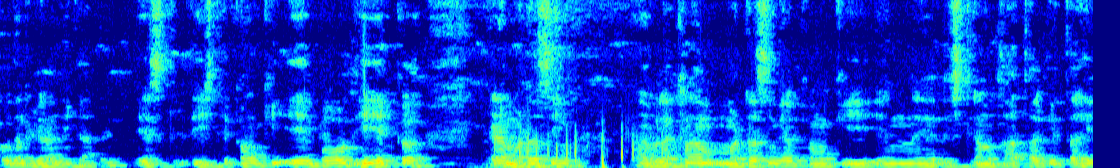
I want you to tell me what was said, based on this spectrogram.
ਖੁਦ ਨਿਗਰਾਨੀ ਕਰ ਰਹੇ ਇਸ ਤਫਤੀਸ਼ ਤੇ, ਕਿਉਂਕਿ ਇਹ ਬਹੁਤ ਹੀ ਇੱਕ ਜਿਹੜਾ ਮਰਡਰ ਸੀ ਵਿਲੱਖਣਾ ਮਰਡਰ ਸੀਗਾ ਕਿਉਂਕਿ ਇਹਨੇ ਰਿਸ਼ਤਿਆਂ ਨੂੰ ਤਾਤਾ ਕੀਤਾ ਸੀ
